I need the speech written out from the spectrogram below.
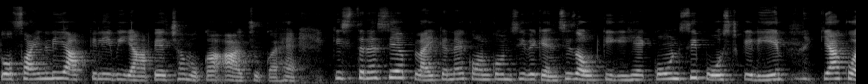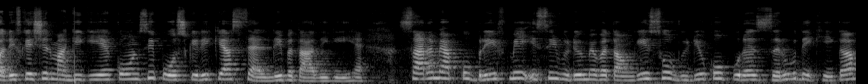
तो फाइनली आपके लिए भी यहाँ पे अच्छा मौका आ चुका है। किस तरह से अप्लाई करना है कौन कौन सी वैकेंसीज आउट की गई है, कौन सी पोस्ट के लिए क्या क्वालिफिकेशन मांगी गई है, कौन सी पोस्ट के लिए क्या सैलरी बता दी गई है। सारा मैं आपको ब्रीफ में इसी वीडियो में बताऊँगी सो वीडियो को पूरा ज़रूर देखिएगा।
